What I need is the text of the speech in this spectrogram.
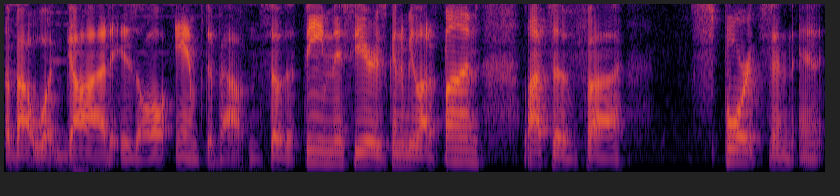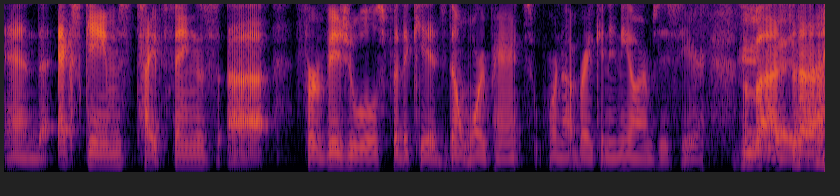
about what God is all amped about. And so the theme this year is going to be a lot of fun, lots of uh, sports and, and, and X Games type things uh, for visuals for the kids. Don't worry, parents, we're not breaking any arms this year. But uh,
